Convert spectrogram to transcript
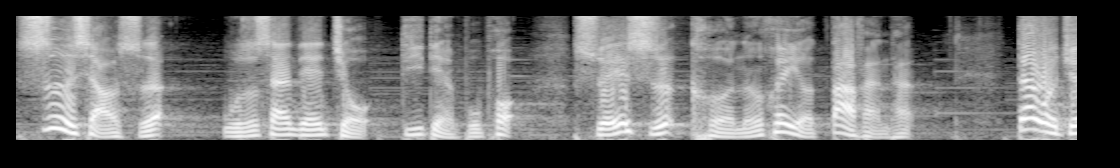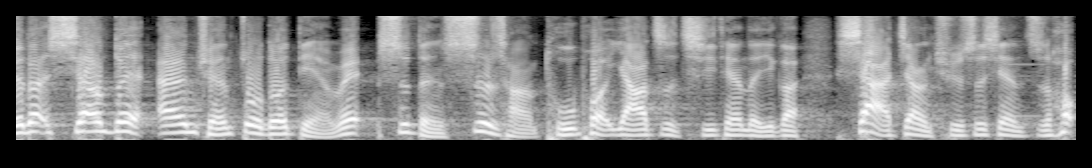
四小时五十三点九低点不破。随时可能会有大反弹，但我觉得相对安全做多点位是等市场突破压制七天的一个下降趋势线之后，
